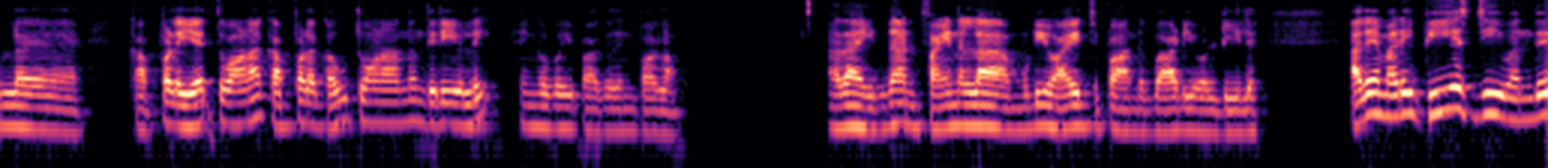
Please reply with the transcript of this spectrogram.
உள்ள கப்பலை ஏற்றுவானா கப்பலை கவுத்துவானான்னு தெரியவில்லை. எங்கே போய் பார்க்குதுன்னு பார்க்கலாம். அதான் இதுதான் ஃபைனலாக முடிவு ஆயிடுச்சுப்பா அந்த பாடியோல் டீலு அதே மாதிரி பிஎஸ்ஜி வந்து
